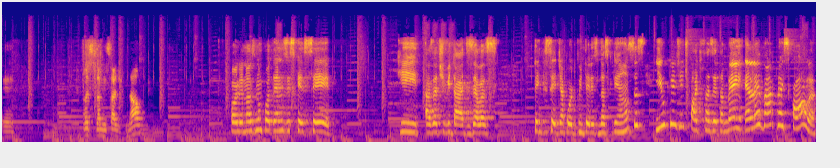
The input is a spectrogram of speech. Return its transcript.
é, antes da mensagem final olha nós não podemos esquecer que as atividades elas tem que ser de acordo com o interesse das crianças. E o que a gente pode fazer também é levar para a escola,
